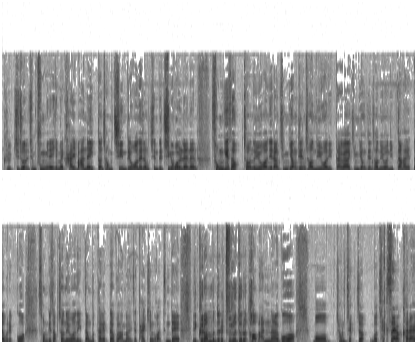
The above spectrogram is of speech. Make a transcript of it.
그 기존에 지금 국민의힘에 가입 안에 있던 정치인들 원외 정치인들 지금 원래는 송기석 전 의원이랑 김경진 전 의원 있다가 김경진 전 의원 입당하겠다고 그랬고 송기석 전 의원은 입당 못하겠다고 아마 이제 밝힌 것 같은데 그런 분들을 두루두루 더 만나고 뭐 정책적 뭐 책사 역할을 할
